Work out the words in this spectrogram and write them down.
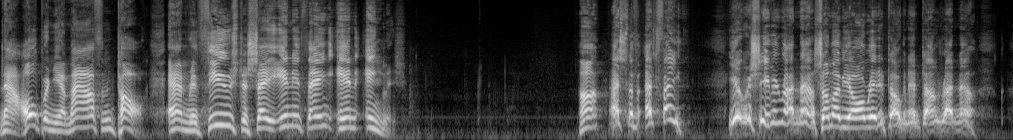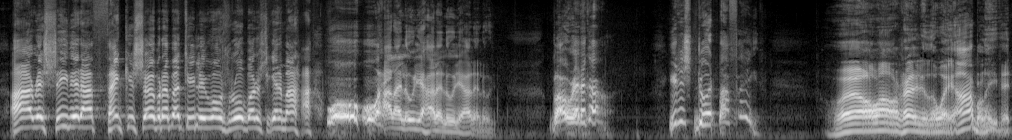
Now open your mouth and talk, and refuse to say anything in English. Huh? That's, the, that's faith. You receive it right now. Some of you are already talking in tongues right now. I receive it. I thank you, sir. Oh, hallelujah, hallelujah, hallelujah. Glory to God. You just do it by faith. Well, I'll tell you the way I believe it.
